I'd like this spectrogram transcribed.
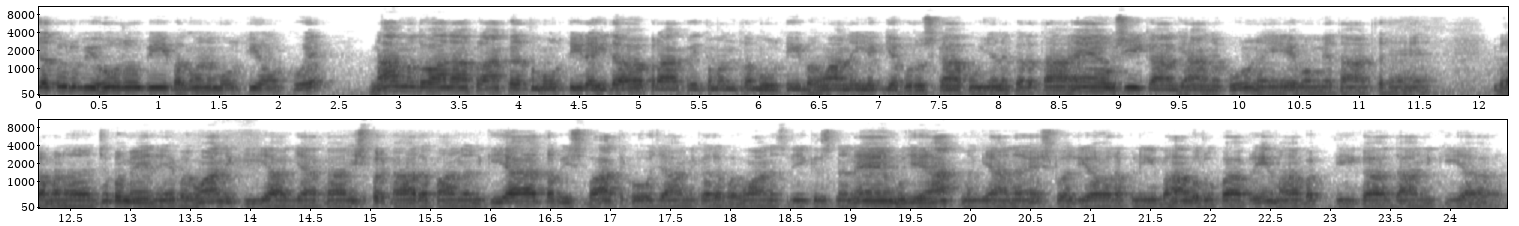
चतुर्व्यूह रूपी भगवान मूर्तियों को नाम द्वारा प्राकृत मूर्ति रहित प्राकृत मंत्र मूर्ति भगवान यज्ञ पुरुष का पूजन करता है, उसी का ज्ञान पूर्ण एवं यथार्थ है। भ्रमण जब मैंने भगवान की आज्ञा का इस प्रकार पालन किया, तब इस बात को जानकर भगवान श्री कृष्ण ने मुझे आत्मज्ञान ऐश्वर्य और अपनी भाव रूपा प्रेमा भक्ति का दान किया।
